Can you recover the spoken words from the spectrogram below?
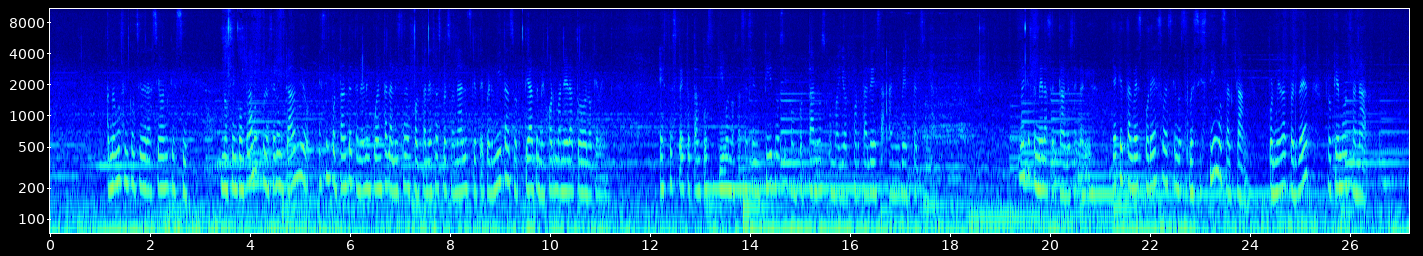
Tomemos en consideración que si nos encontramos por hacer un cambio, es importante tener en cuenta la lista de fortalezas personales que te permitan sortear de mejor manera todo lo que venga. Este aspecto tan positivo nos hace sentirnos y comportarnos con mayor fortaleza a nivel personal. No hay que temer hacer cambios en la vida, ya que tal vez por eso es que nos resistimos al cambio, por miedo a perder lo que hemos ganado.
